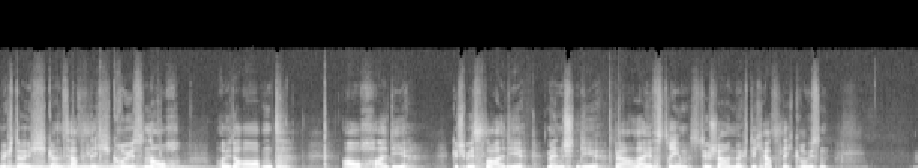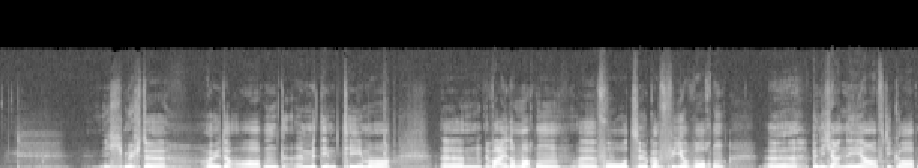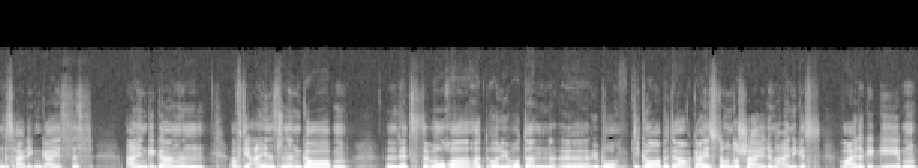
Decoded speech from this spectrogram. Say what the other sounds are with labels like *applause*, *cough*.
möchte euch ganz herzlich grüßen, auch heute Abend, auch all die Geschwister, all die Menschen, die per Livestream zuschauen, möchte ich herzlich grüßen. Ich möchte heute Abend mit dem Thema ähm, weitermachen. Äh, vor circa vier Wochen äh, bin ich ja näher auf die Gaben des Heiligen Geistes eingegangen, auf die einzelnen Gaben. Letzte Woche hat Oliver dann äh, über die Gabe der Geisterunterscheidung einiges weitergegeben.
